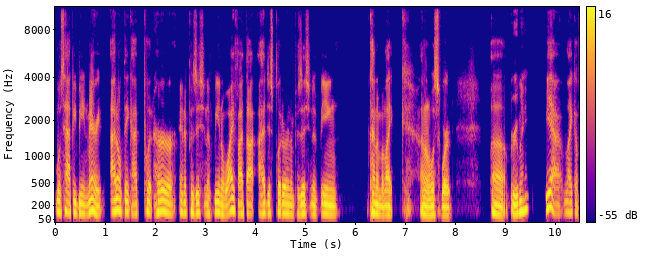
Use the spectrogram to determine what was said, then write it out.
was happy being married. I don't think I put her in a position of being a wife. I thought I just put her in a position of being kind of like, I don't know what's the word. Uh, Roommate? yeah, like a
